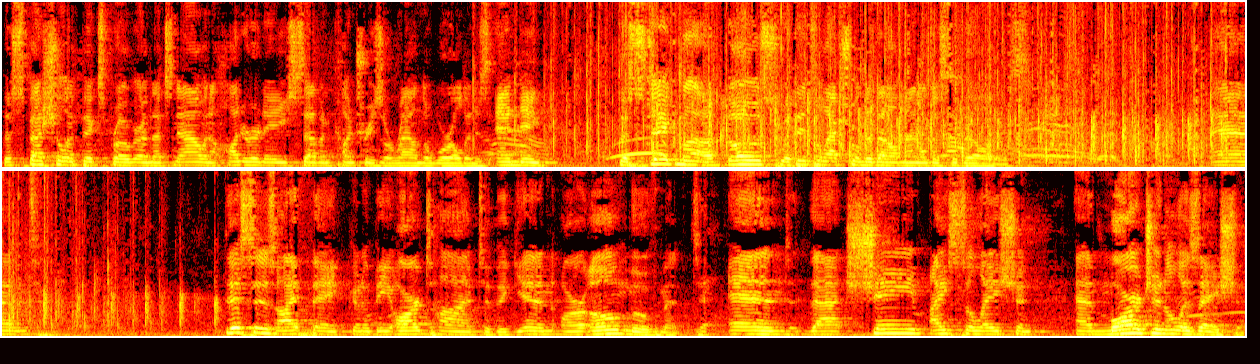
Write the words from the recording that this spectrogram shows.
the Special Olympics program that's now in 187 countries around the world and is ending the stigma of those with intellectual and developmental disabilities. And this is, I think, going to be our time to begin our own movement to end that shame, isolation, and marginalization.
